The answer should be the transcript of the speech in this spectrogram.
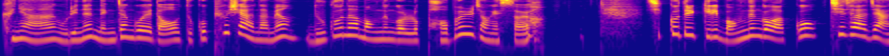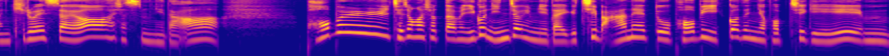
그냥 우리는 냉장고에 넣어두고 표시 안 하면 누구나 먹는 걸로 법을 정했어요. 식구들끼리 먹는 것 같고 치사하지 않기로 했어요. 하셨습니다. 아, 법을 제정하셨다면 이건 인정입니다. 이게 집 안에 또 법이 있거든요, 법칙이. 음,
